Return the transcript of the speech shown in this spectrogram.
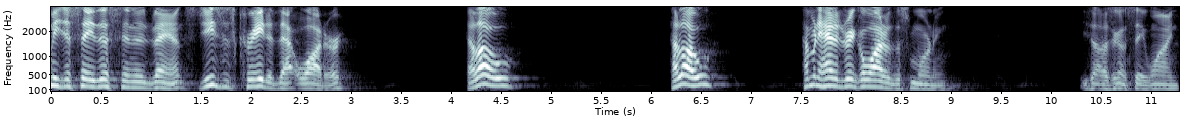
me just say this in advance Jesus created that water. Hello? Hello? How many had a drink of water this morning? You thought I was going to say wine.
